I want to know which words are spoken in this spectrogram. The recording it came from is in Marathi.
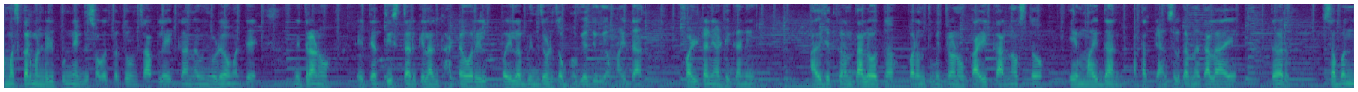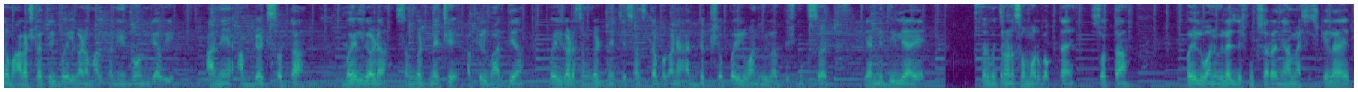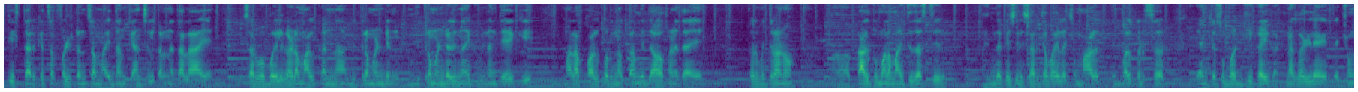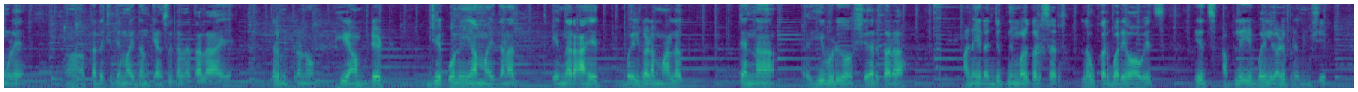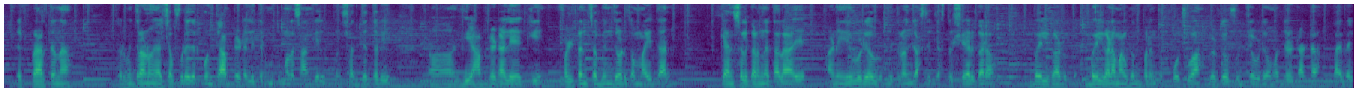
नमस्कार मंडळी पुन्हा एकदा स्वागत करतो तुमचं आपल्या एका नवीन व्हिडिओमध्ये. मित्रांनो येत्या तीस तारखेला घाटावरील पहिलं बिंजोडचं भव्य दिव्य मैदान फलटण या ठिकाणी आयोजित करण्यात आलं होतं. परंतु मित्रांनो काही कारणास्तव हे मैदान आता कॅन्सल करण्यात आलं आहे. तर संबंध महाराष्ट्रातील बैलगाडा मालकांनी नोंद घ्यावी आणि अपडेट स्वतः बैलगाडा संघटनेचे अखिल भारतीय बैलगाडा संघटनेचे संस्थापक आणि अध्यक्ष पैलवान विलास देशमुख सर यांनी दिली आहे. तर मित्रांनो समोर बघताय स्वतः पैलवान विलास देशमुख सरांनी हा मेसेज केला आहे. तीस तारखेचा फलटणचा मैदान कॅन्सल करण्यात आला आहे. सर्व बैलगाडा मालकांना मित्रमंडळ मित्रमंडळींना एक विनंती आहे की मला कॉल करू नका मी दवाखान्यात आहे. तर मित्रांनो काल तुम्हाला माहितीच असतील हिंदकेसरी सरजा बैलाचे माळ निंबाळकर सर यांच्यासोबत जी काही घटना घडली आहे त्याच्यामुळे कदाचित ते मैदान कॅन्सल करण्यात आलं आहे. तर मित्रांनो ही अपडेट जे कोणी या मैदानात येणार आहेत बैलगाडा मालक त्यांना ही व्हिडिओ शेअर करा. आणि रणजित निंबाळकर सर लवकर बरे व्हावेच. हेच आपली बैलगाडी प्रेमींची एक प्रार्थना. तर मित्रांनो याच्यापुढे जर कोणती अपडेट आली तर मी तुम्हाला सांगेल. पण सध्या तरी ही अपडेट आली आहे की फलटणचं बिंजोडचं मैदान कॅन्सल करण्यात आलं आहे. आणि व्हिडिओ मित्रांनो जास्तीत जास्त शेअर करा. बैलगाड बैलगाडा मालकांपर्यंत पोचवा भेटूया पुढच्या व्हिडिओमध्ये टाटा. Bye bye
